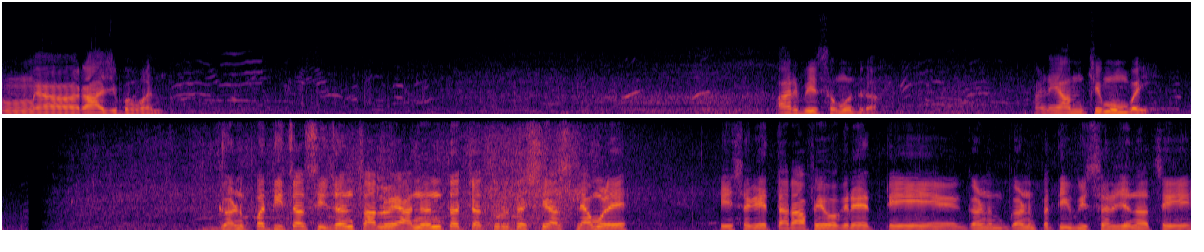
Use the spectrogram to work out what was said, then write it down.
राजभवन. अरबी समुद्र आणि आमची मुंबई. गणपतीचा सीझन चालू आहे अनंत चतुर्दशी असल्यामुळे हे सगळे तराफे वगैरे आहेत ते गण गणपती विसर्जनाचे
